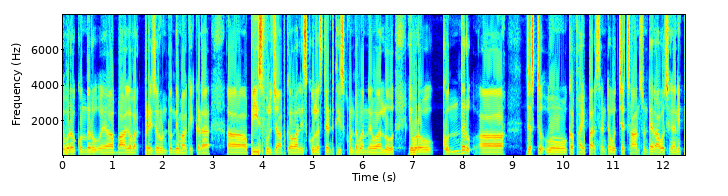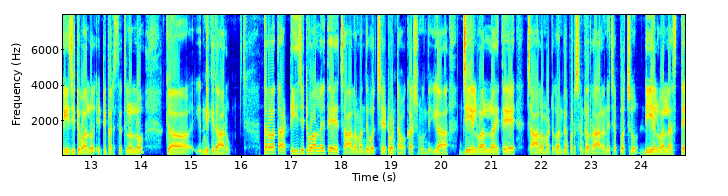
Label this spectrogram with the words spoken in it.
ఎవరో కొందరు బాగా వర్క్ ప్రెషర్ ఉంటుంది మాకు ఇక్కడ పీస్ఫుల్ జాబ్ కావాలి స్కూల్ అసిస్టెంట్ తీసుకుంటామనే వాళ్ళు ఎవరో కొందరు జస్ట్ ఒక ఫైవ్ పర్సెంట్ వచ్చే ఛాన్స్ ఉంటే రావచ్చు కానీ పీజీటీ వాళ్ళు ఎట్టి పరిస్థితులలో దిగి రారు. తర్వాత టీజిట్ వాళ్ళు అయితే చాలామంది వచ్చేటువంటి అవకాశం ఉంది. ఇక జేఎల్ వాళ్ళు అయితే చాలా మటుకు హండ్రెడ్ పర్సెంట్ రారనే చెప్పొచ్చు. డిఎల్ వాళ్ళు వస్తే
